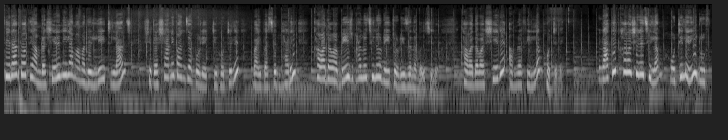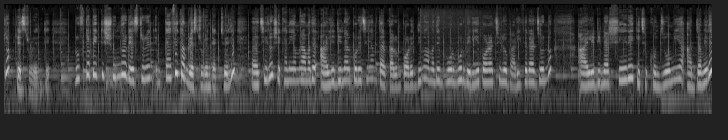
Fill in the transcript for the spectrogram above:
ফেরার পথে আমরা সেরে নিলাম আমাদের লেট লাঞ্চ সেটা শানে পাঞ্জাব বলে একটি হোটেলে বাইপাসের ধারেই খাওয়া দাওয়া বেশ ভালো ছিল রেটও রিজনেবল ছিল। খাওয়া দাওয়া সেরে আমরা ফিরলাম হোটেলে। রাতের খাওয়া সেরেছিলাম হোটেলেরই রুফটপ রেস্টুরেন্টে রুফটপে একটি সুন্দর restaurant cafe cum restaurant actually ছিল। সেখানে আমরা আমাদের আর্লি ডিনার করেছিলাম। তার কারণ পরের দিনও আমাদের ভোর ভোর বেরিয়ে পড়ার ছিল বাড়ি ফেরার জন্য। আর্লি ডিনার সেরে কিছুক্ষণ জমিয়ে আড্ডা মেরে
